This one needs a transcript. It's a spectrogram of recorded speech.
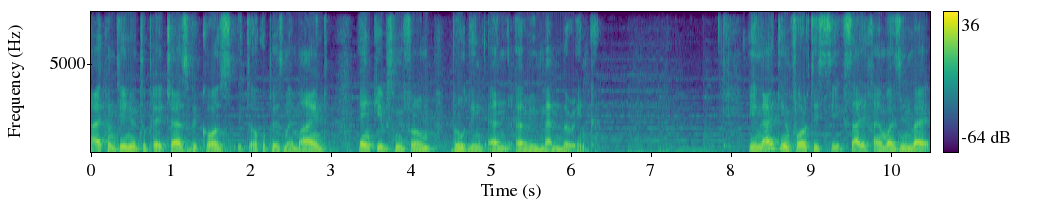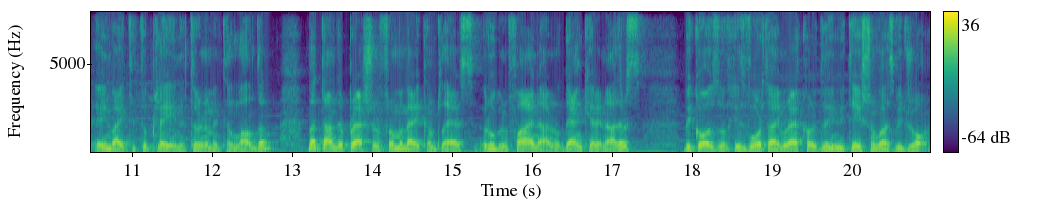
I continue to play chess because it occupies my mind and keeps me from brooding and uh, remembering. In 1946, Alekhine was invi invited to play in a tournament in London, but under pressure from American players, Reuben Fine, Arnold Denker and others, because of his wartime record, the invitation was withdrawn.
